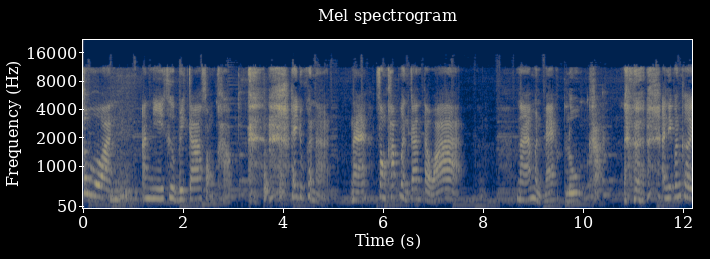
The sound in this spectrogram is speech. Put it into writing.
ส่วนอันนี้คือบริก้า2คัพ ให้ดูขนาดนะสองคัพเหมือนกันแต่ว่าน้ำเหมือนแม่กับลูกค่ะ อันนี้เพิ่งเคย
